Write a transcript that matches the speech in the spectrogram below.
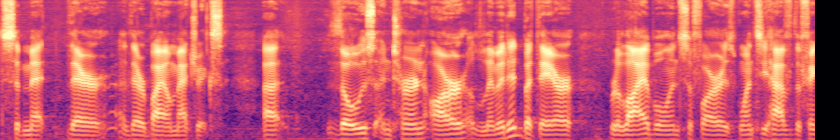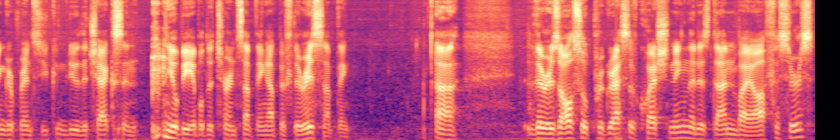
submit their, their biometrics. Uh, those in turn are limited, but they are reliable insofar as once you have the fingerprints, you can do the checks and you'll be able to turn something up if there is something. Uh, there is also progressive questioning that is done by officers,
